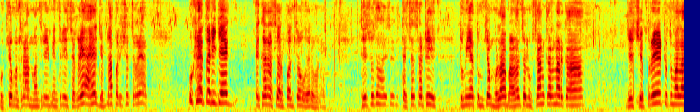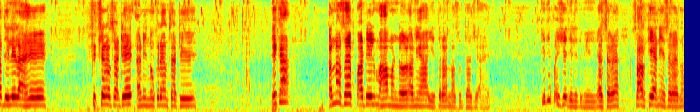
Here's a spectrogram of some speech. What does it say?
मुख्यमंत्र्या मंत्री मंत्री सगळे आहेत जिल्हा परिषद सगळे आहेत. कुठेतरी जे एक एखादा सरपंच वगैरे होणार ते सुद्धा व्हायचं नाही. त्याच्यासाठी तुम्ही या तुमच्या मुला बाळांचं नुकसान करणार का? जे सेपरेट तुम्हाला दिलेलं आहे शिक्षणासाठी आणि नोकऱ्यांसाठी. एका अण्णासाहेब पाटील महामंडळ आणि ह्या इतरांनासुद्धा जे आहे किती पैसे दिले तुम्ही? या सगळ्या सारथी आणि या सगळ्यांना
